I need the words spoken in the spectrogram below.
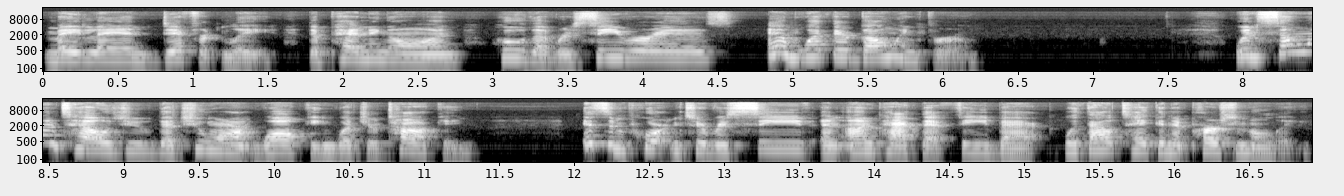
may land differently depending on who the receiver is and what they're going through. When someone tells you that you aren't walking what you're talking, it's important to receive and unpack that feedback without taking it personally.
